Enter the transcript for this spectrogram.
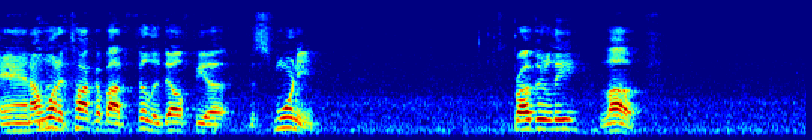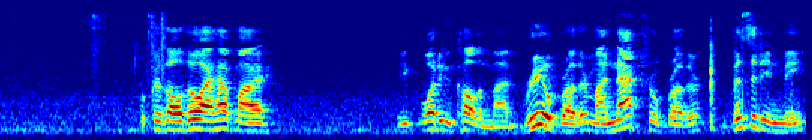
And I want to talk about Philadelphia this morning. Brotherly love. Because although I have my, what do you call him, my real brother, my natural brother visiting me,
